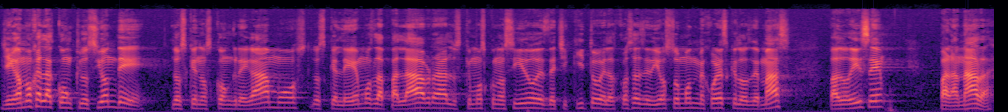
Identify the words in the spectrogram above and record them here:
llegamos a la conclusión de los que nos congregamos, los que leemos la palabra, los que hemos conocido desde chiquito de las cosas de Dios, somos mejores que los demás. Pablo dice, para nada.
